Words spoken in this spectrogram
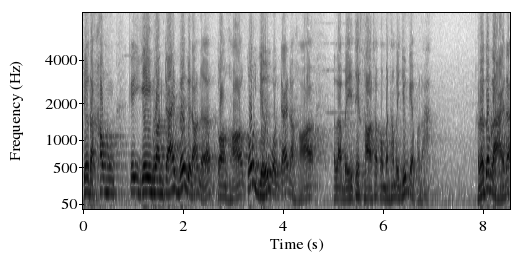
chứ ta không cái gây quan trái với người đó nữa. Còn họ cố giữ quan trái là họ là bị thiệt thòi thôi, còn mình không bị dướng kẹp vào đó nói tóm lại đó,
